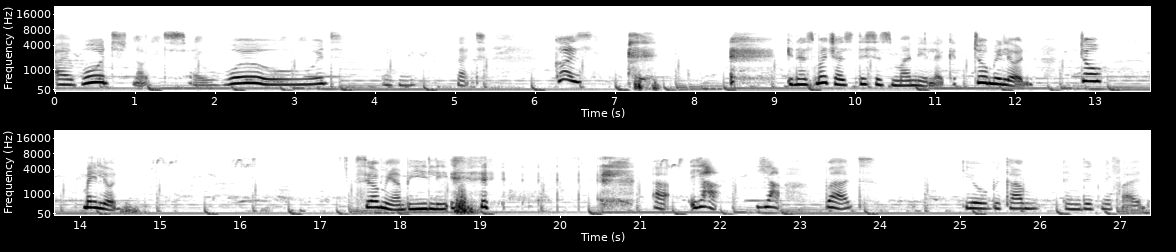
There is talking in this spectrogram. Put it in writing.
I would not. I would mm-hmm, not. Because in as much as this is money like 2 million 2 million. Sio mia mbili uh, yeah yeah but you become indignified.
